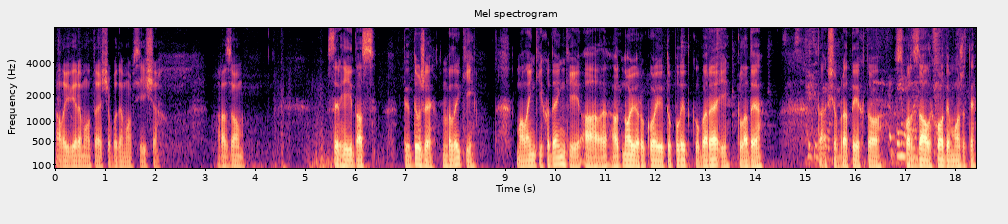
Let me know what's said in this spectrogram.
Але віримо в те, що будемо всі ще разом. Сергій у нас ти дуже великий, маленький, худенький, а одною рукою ту плитку бере і кладе. Так що, брати, хто в спортзал ходить, можете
